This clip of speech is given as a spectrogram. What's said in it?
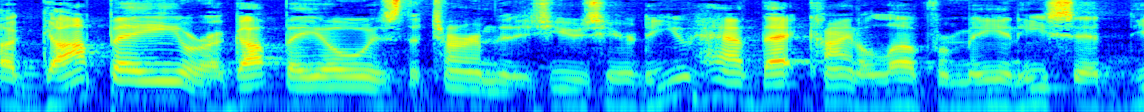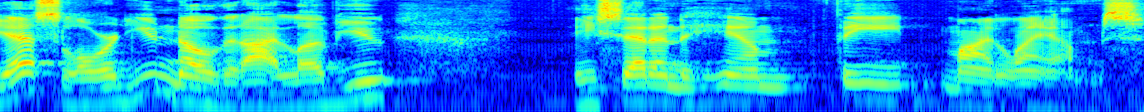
agape or agapeo is the term that is used here. Do you have that kind of love for me? And he said, Yes, Lord, you know that I love you. He said unto him, Feed my lambs.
